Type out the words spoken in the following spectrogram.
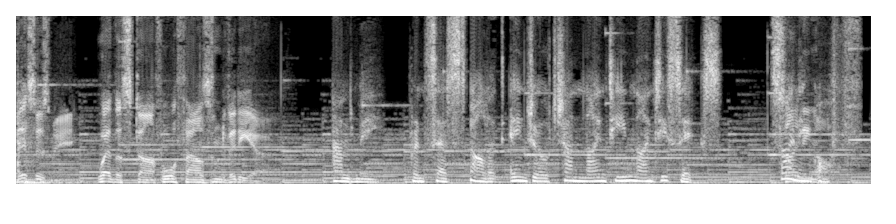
This is me, Weather Star 4000 Video. And me, Princess Scarlet Angel Chan 1996. Signing off.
